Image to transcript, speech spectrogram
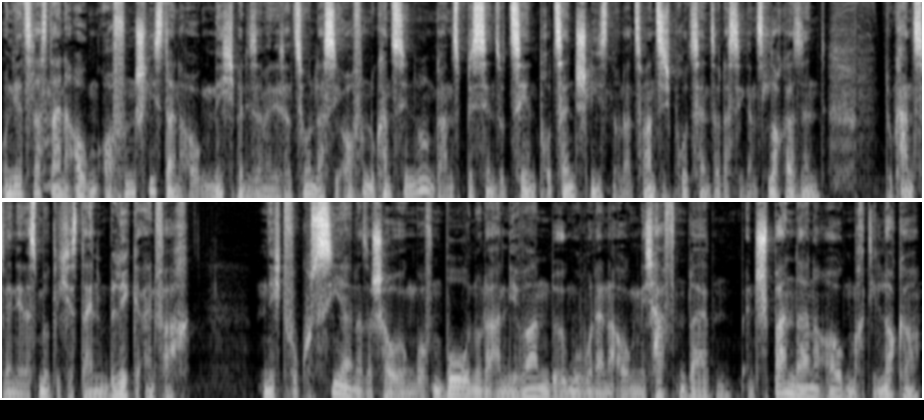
Und jetzt lass deine Augen offen, schließ deine Augen nicht bei dieser Meditation, lass sie offen. Du kannst sie nur ein ganz bisschen so 10% schließen oder 20%, sodass sie ganz locker sind. Du kannst, wenn dir das möglich ist, deinen Blick einfach nicht fokussieren, also schau irgendwo auf den Boden oder an die Wand, irgendwo, wo deine Augen nicht haften bleiben. Entspann deine Augen, mach die locker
